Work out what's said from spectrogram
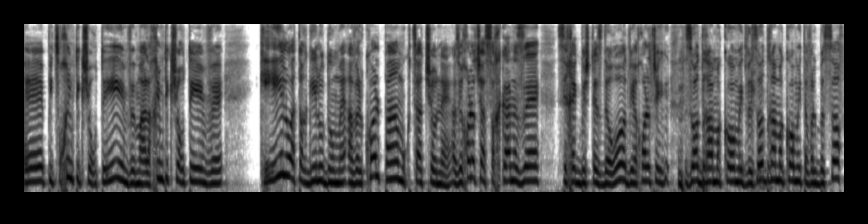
אה, פיצוחים תקשורתיים ומהלכים תקשורתיים, וכאילו התרגיל הוא דומה, אבל כל פעם הוא קצת שונה. אז יכול להיות שהשחקן הזה שיחק בשתי סדרות, ויכול להיות שזו דרמה קומית וזו דרמה קומית, אבל בסוף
